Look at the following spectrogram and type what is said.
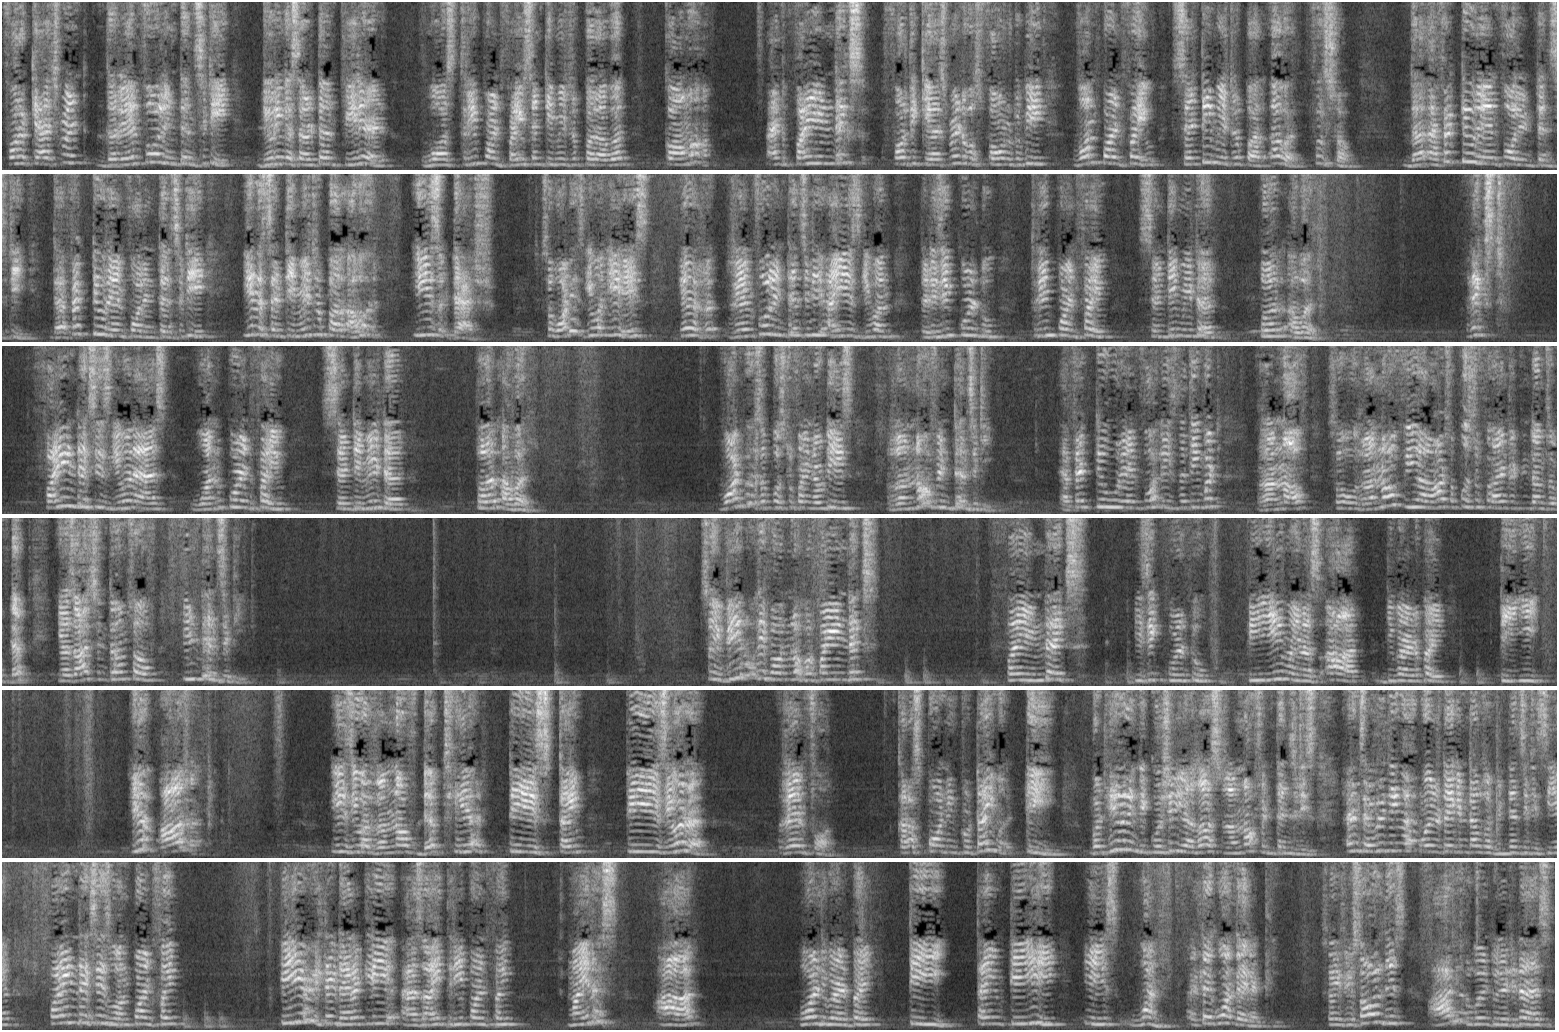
for a catchment, the rainfall intensity during a certain period was 3.5 centimeter per hour, comma, and phi index for the catchment was found to be 1.5 centimeter per hour. Full stop. The effective rainfall intensity, the effective rainfall intensity in a centimeter per hour is dash. So what is given is here rainfall intensity I is given that is equal to 3.5 centimeter per hour. Phi index is given as 1.5 centimeter per hour. What we are supposed to find out is runoff intensity. Effective rainfall is nothing but runoff. So runoff we are not supposed to find it in terms of depth. He has asked in terms of intensity. So if we know the formula for phi index, phi index is equal to PE minus R divided by TE. Here R is your runoff depth here, T is time, T is your rainfall corresponding to time T. But here in the question he has asked runoff intensities. Hence everything I am going to take in terms of intensities here. Phi index is 1.5. P I will take directly as I 3.5 minus R all divided by TE. Time TE is 1. I'll take 1 directly. So if you solve this, R you are going to get it as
